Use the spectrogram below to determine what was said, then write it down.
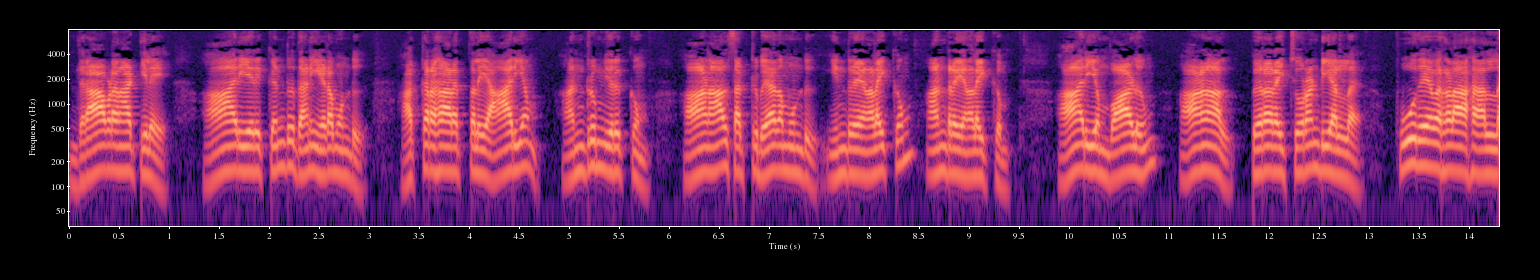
திராவிட நாட்டிலே ஆரியருக்கென்று தனி இடம் உண்டு அக்கரகாரத்திலே ஆரியம் அன்றும் இருக்கும். ஆனால் சற்று பேதம் உண்டு இன்றைய நிலைக்கும் அன்றைய நிலைக்கும். ஆரியம் வாழும் ஆனால் பிறரை சுரண்டி அல்ல பூதேவர்களாக அல்ல.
